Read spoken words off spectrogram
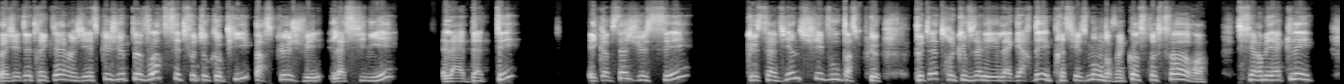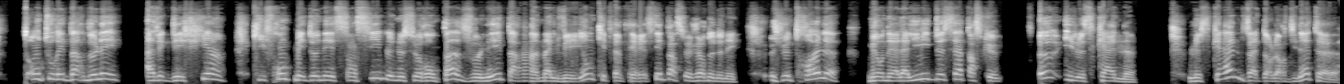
Bah, j'ai été très clair. Hein. J'ai est-ce que je peux voir cette photocopie parce que je vais la signer, la dater, et comme ça, je sais que ça vient de chez vous, parce que peut-être que vous allez la garder précieusement dans un coffre-fort, fermé à clé, entouré de barbelés, avec des chiens, qui feront que mes données sensibles ne seront pas volées par un malveillant qui est intéressé par ce genre de données. Je troll, mais on est à la limite de ça, parce que eux, ils le scannent. Le scan va dans l'ordinateur.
